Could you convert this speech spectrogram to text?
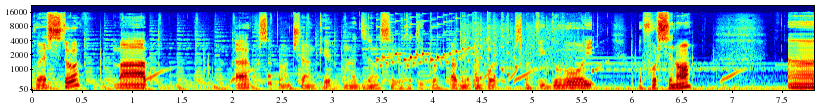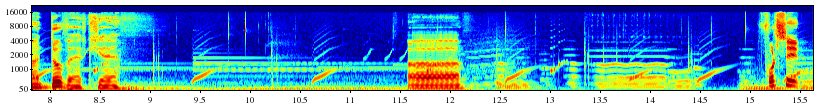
questo, ma... Uh, questa non c'è anche una zona segreta tipo... Vabbè, intanto sconfiggo voi, o forse no. Uh, Dov'è che... Uh, forse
